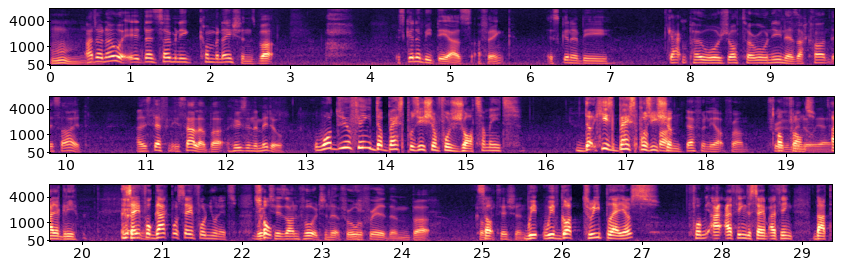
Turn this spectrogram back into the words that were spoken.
Hmm. I don't know. It, there's so many combinations, but it's going to be Diaz, I think. It's going to be Gakpo or Jota or Nunez. I can't decide. And it's definitely Salah, but who's in the middle? What do you think the best position for Jota, mate? The, his best position Front, definitely up front. Up front. middle, yeah. I agree. same for Gakpo, same for Nunez. So, Which is unfortunate for all three of them, but so competition. we, we've got three players. For me, I, I think the same. I think that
